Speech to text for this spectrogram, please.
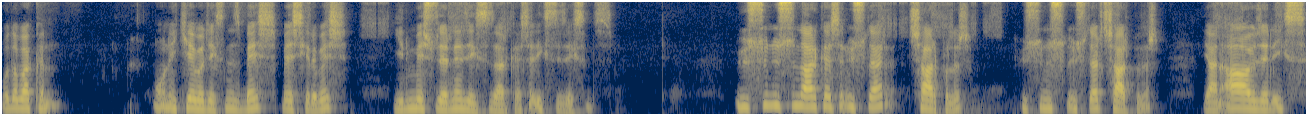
O da bakın 10'u 2'ye böleceksiniz. 5, 5 kere 5 25 üzerine ne diyeceksiniz arkadaşlar? X diyeceksiniz. Üssün üstünde arkadaşlar üstler çarpılır. Üssün üstünde üstler çarpılır. Yani a üzeri x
